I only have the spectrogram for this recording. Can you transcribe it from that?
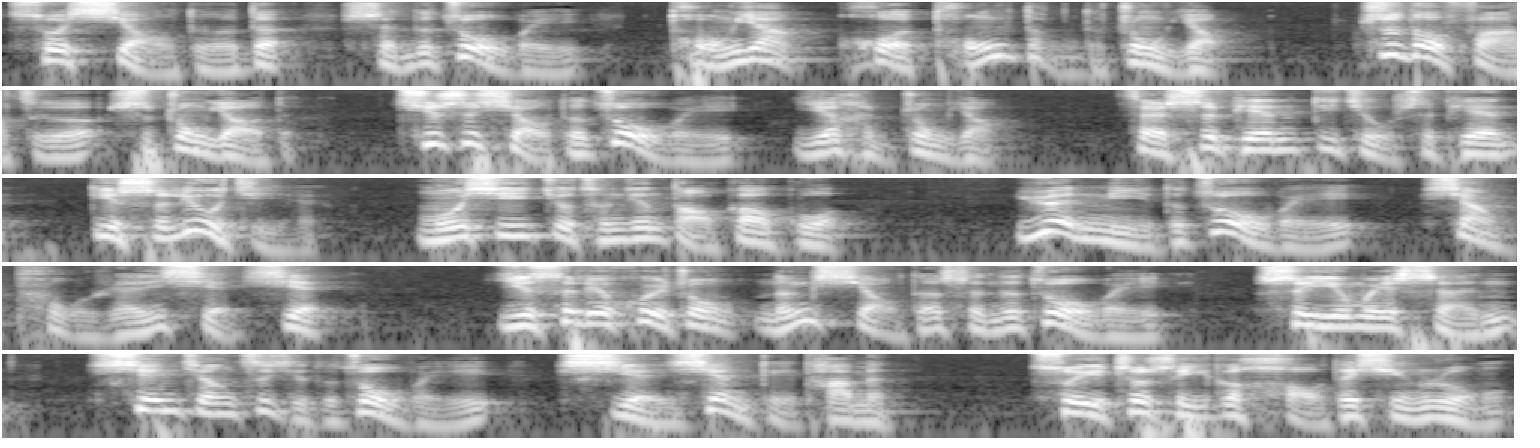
所晓得的神的作为，同样或同等的重要。知道法则是重要的。其实小的作为也很重要，在诗篇第九十篇第十六节，摩西就曾经祷告过：“愿你的作为向仆人显现。”以色列会众能晓得神的作为，是因为神先将自己的作为显现给他们，所以这是一个好的形容，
